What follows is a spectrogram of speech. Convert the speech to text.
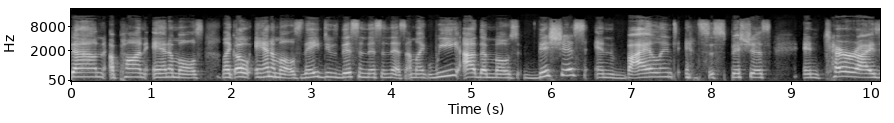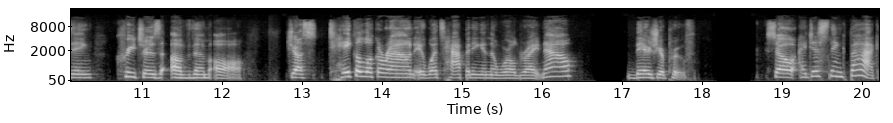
down upon animals like oh animals they do this and this and this. I'm like we are the most vicious and violent and suspicious and terrorizing creatures of them all. Just take a look around at what's happening in the world right now there's your proof. So I just think back.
